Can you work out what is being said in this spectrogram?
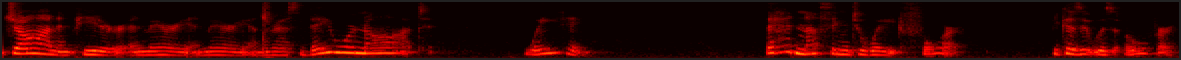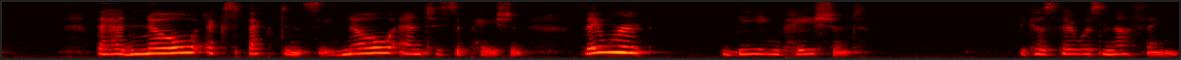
John and Peter and Mary and Mary and the rest, they were not waiting. They had nothing to wait for because it was over. They had no expectancy, no anticipation. They weren't being patient because there was nothing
